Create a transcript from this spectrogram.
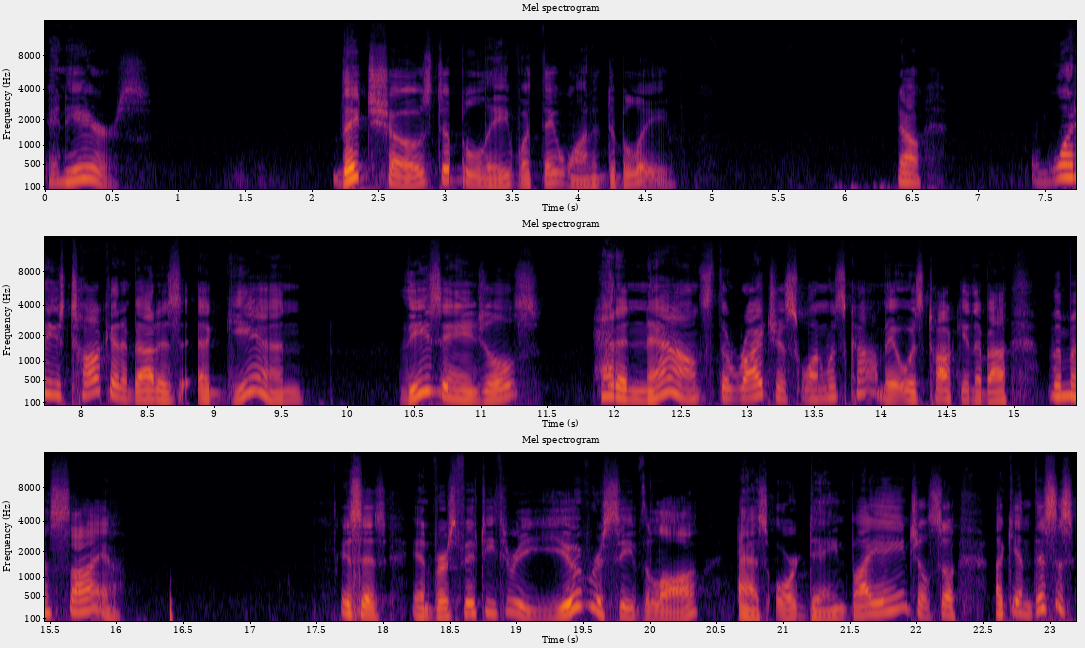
and ears. They chose to believe what they wanted to believe. Now, what he's talking about is again, these angels had announced the righteous one was come. It was talking about the Messiah. It says in verse 53, you've received the law as ordained by angels. So again, this is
